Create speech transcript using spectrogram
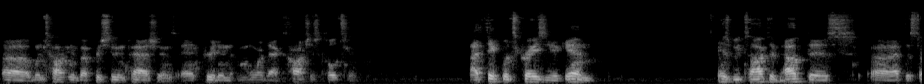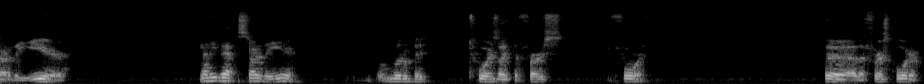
uh, when talking about pursuing passions and creating more of that conscious culture. I think what's crazy again is we talked about this uh, at the start of the year, not even at the start of the year, a little bit towards like the first fourth, uh, the first quarter.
